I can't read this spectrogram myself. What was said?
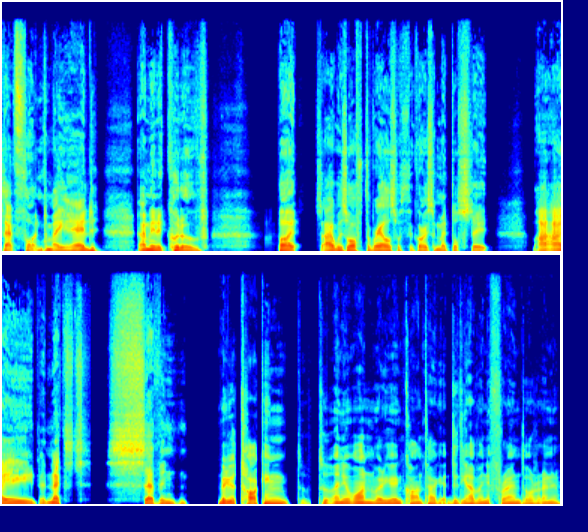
that thought into my head. I mean, it could have, but I was off the rails with regards to mental state. I, I the next seven, Were you talking to, to anyone? Were you in contact? Did you have any friend or any?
